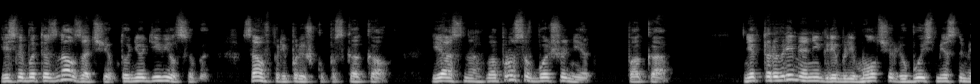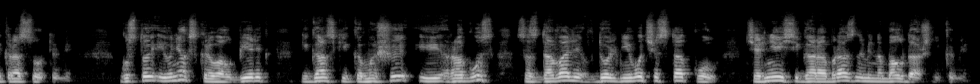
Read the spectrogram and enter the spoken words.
Если бы ты знал зачем, то не удивился бы. Сам в припрыжку поскакал. Ясно, вопросов больше нет. Пока. Некоторое время они гребли молча, любуясь местными красотами. Густой ивняк скрывал берег, гигантские камыши и рогоз создавали вдоль него частокол, чернее сигарообразными набалдашниками.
